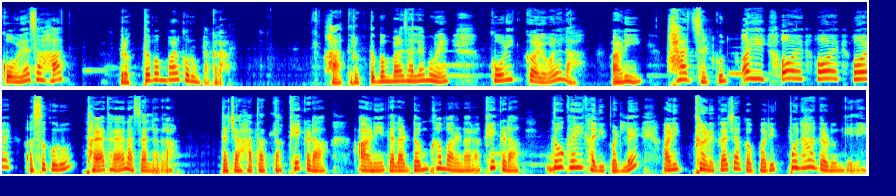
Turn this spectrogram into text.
कोळ्याचा हात रक्तबंबाळ करून टाकला. हात रक्तबंबाळ झाल्यामुळे कोळी कळवळला आणि हात झटकून ऐ ओय ओय ओय असं करून थया थया नाचायला लागला. त्याच्या हातातला खेकडा आणि त्याला डंख मारणारा खेकडा दोघही खाली पडले आणि खडकाच्या कपारीत पुन्हा दडून गेले.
